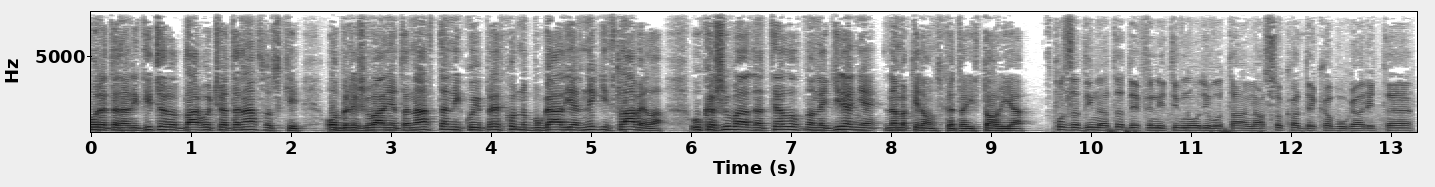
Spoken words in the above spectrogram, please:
Според аналитичарот Благојче Атанасовски, одбележувањето настани кои предходно Бугарија не ги славела, укажуваат на целосно негирање на македонската историја. Позадината дефинитивно оди во таа насока дека бугарите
